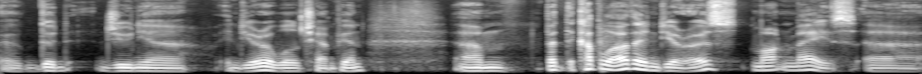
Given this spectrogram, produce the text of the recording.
a, a good junior enduro world champion. Um, but a couple other enduros, Martin Maes, uh,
